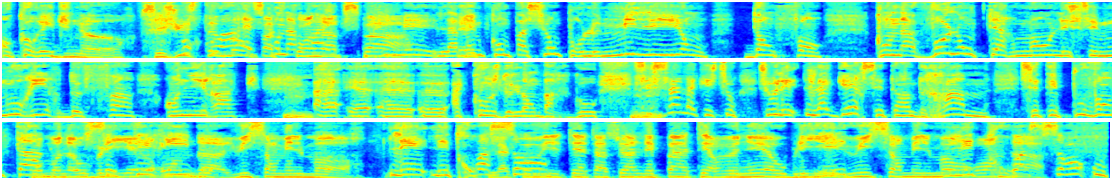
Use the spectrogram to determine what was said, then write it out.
en Corée du Nord? C'est justement Pourquoi est-ce parce qu'on n'a pas exprimé pas la même compassion pour le million d'enfants qu'on a volontairement laissé mourir de faim en Irak Hmm. à, euh, euh, euh, à cause de l'embargo? C'est ça la question. Si vous voulez, la guerre c'est un drame, c'est épouvantable, Comme on a c'est terrible. Rwanda, 800 000 morts. Les, les La 300 communauté internationale n'est pas intervenue à oublier Les- 800 000 morts les au Rwanda. 300 ou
